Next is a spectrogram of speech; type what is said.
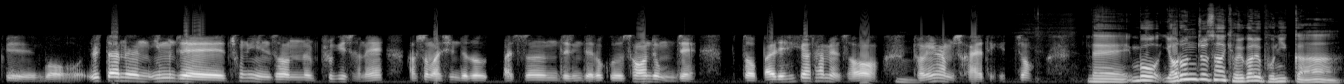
그, 뭐, 일단은 이 문제 총리 인선을 풀기 전에 앞서 말씀대로, 말씀드린 대로 그 성완종 문제부터 빨리 해결하면서 음. 병행하면서 가야 되겠죠. 네, 뭐 여론조사 결과를 보니까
